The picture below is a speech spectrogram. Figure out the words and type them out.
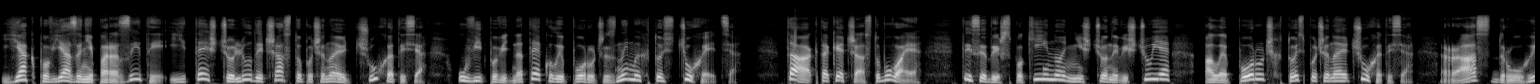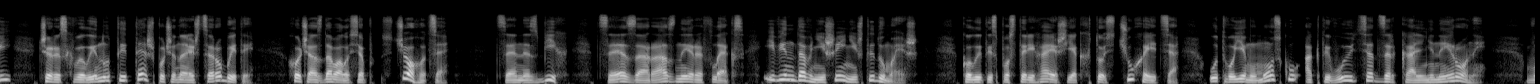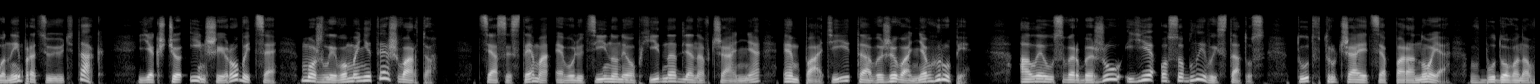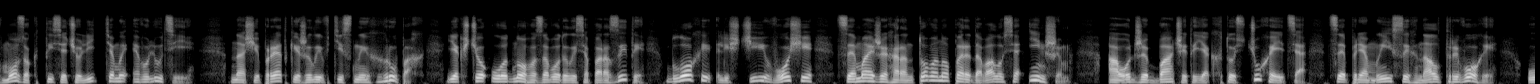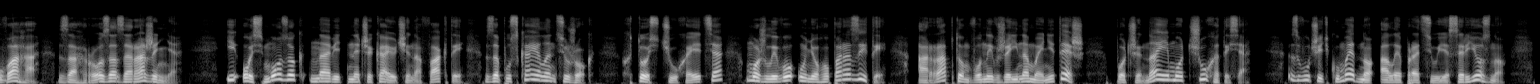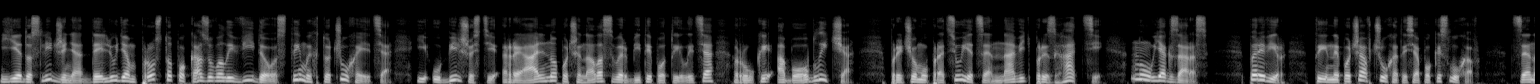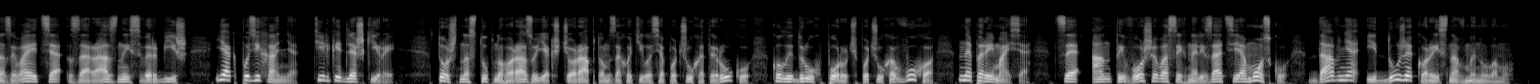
Як пов'язані паразити і те, що люди часто починають чухатися у відповідь на те, коли поруч із ними хтось чухається. Так, таке часто буває. Ти сидиш спокійно, ніщо не віщує, але поруч хтось починає чухатися. Раз, другий, через хвилину ти теж починаєш це робити. Хоча, здавалося б, з чого це? Це не збіг, це заразний рефлекс, і він давніший, ніж ти думаєш. Коли ти спостерігаєш, як хтось чухається, у твоєму мозку активуються дзеркальні нейрони. Вони працюють так. Якщо інший робить це, можливо, мені теж варто. Ця система еволюційно необхідна для навчання, емпатії та виживання в групі. Але у свербежу є особливий статус. Тут втручається параноя, вбудована в мозок тисячоліттями еволюції. Наші предки жили в тісних групах. Якщо у одного заводилися паразити, блохи, ліщі, воші, це майже гарантовано передавалося іншим. А отже, бачити, як хтось чухається, це прямий сигнал тривоги. Увага! Загроза зараження. І ось мозок, навіть не чекаючи на факти, запускає ланцюжок. Хтось чухається, можливо, у нього паразити, а раптом вони вже й на мені теж. Починаємо чухатися. Звучить кумедно, але працює серйозно. Є дослідження, де людям просто показували відео з тими, хто чухається, і у більшості реально починала свербіти потилиця, руки або обличчя. Причому працює це навіть при згадці. Ну, як зараз. Перевір, ти не почав чухатися, поки слухав. Це називається заразний свербіж, як позіхання, тільки для шкіри. Тож наступного разу, якщо раптом захотілося почухати руку, коли друг поруч почухав вухо, не переймайся. Це антивошева сигналізація мозку, давня і дуже корисна в минулому.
